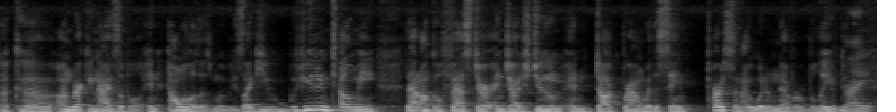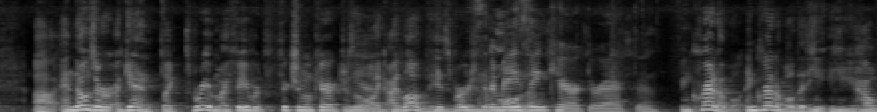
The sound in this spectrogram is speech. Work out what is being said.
unrecognizable in all of those movies like you if you didn't tell me that uncle fester and judge doom and doc brown were the same person i would have never believed it Right. uh, and those are again like three of my favorite fictional characters of. Yeah. like i love his version He's an of all of amazing character actor. incredible incredible that he he how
